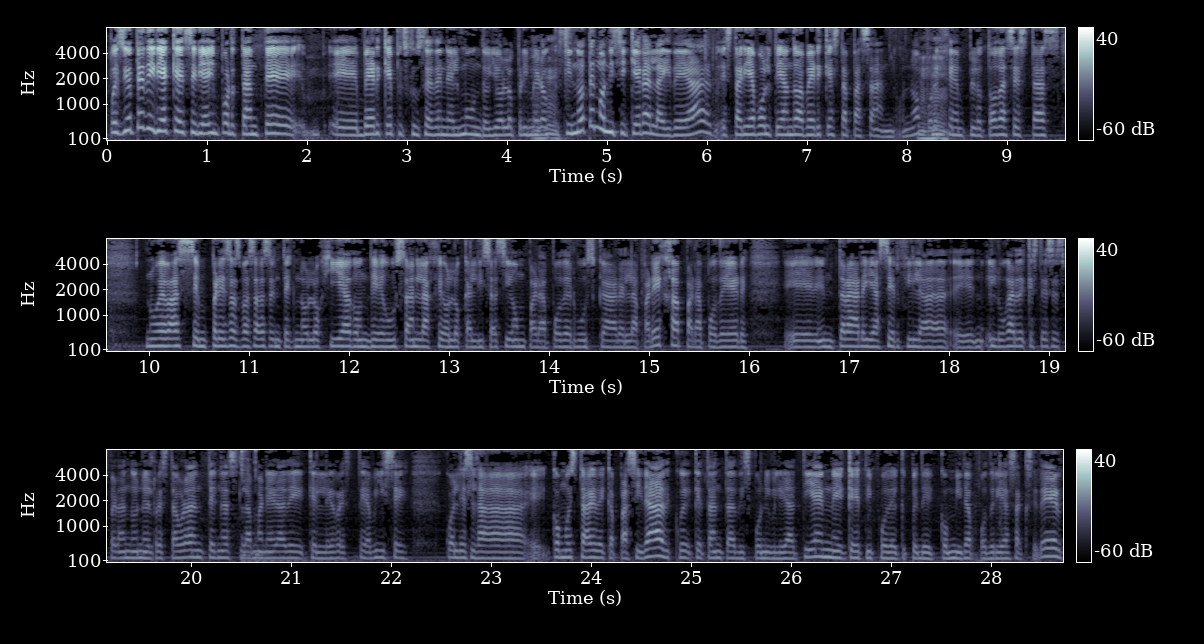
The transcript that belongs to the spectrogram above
Pues yo te diría que sería importante eh, ver qué pues, sucede en el mundo. Yo lo primero, que si no tengo ni siquiera la idea, estaría volteando a ver qué está pasando, ¿no? Por ejemplo, todas estas nuevas empresas basadas en tecnología donde usan la geolocalización para poder buscar la pareja, para poder eh, entrar y hacer fila, en lugar de que estés esperando en el restaurante, tengas la manera de que le, te avise cuál es la, eh, cómo está de capacidad, qué, tanta disponibilidad tiene, qué tipo de, comida podrías acceder.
